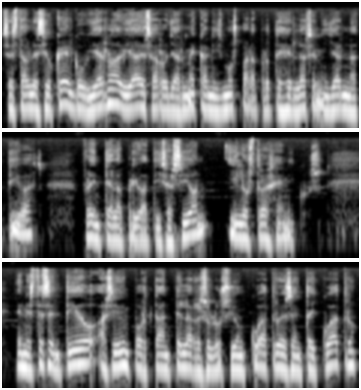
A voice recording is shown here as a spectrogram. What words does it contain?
se estableció que el gobierno debía desarrollar mecanismos para proteger las semillas nativas frente a la privatización y los transgénicos. En este sentido, ha sido importante la resolución 464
